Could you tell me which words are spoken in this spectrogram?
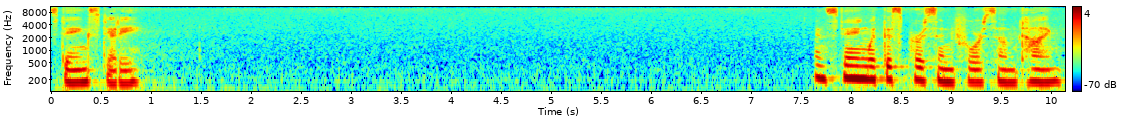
Staying steady. And staying with this person for some time.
